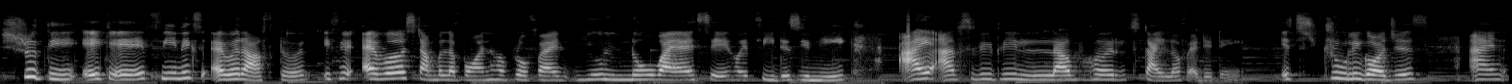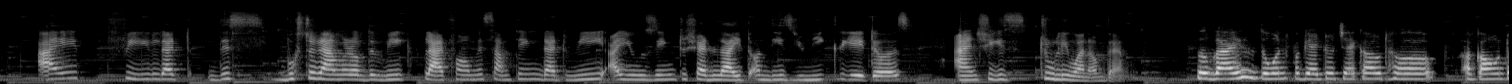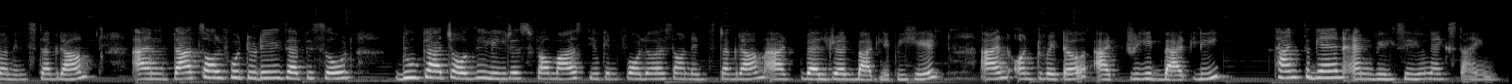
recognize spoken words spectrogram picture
Shruti, aka Phoenix Ever After. If you ever stumble upon her profile, you'll know why I say her feed is unique I absolutely love her style of editing. It's truly gorgeous, and I feel that this Bookstagrammer of the Week platform is something that we are using to shed light on these unique creators, and she's truly one of them. So, guys, don't forget to check out her account on Instagram. And that's all for today's episode do catch all the latest from us. You can follow us on Instagram at wellread badly behaved and on Twitter at ReadBadly. Thanks again, and we'll see you next time.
